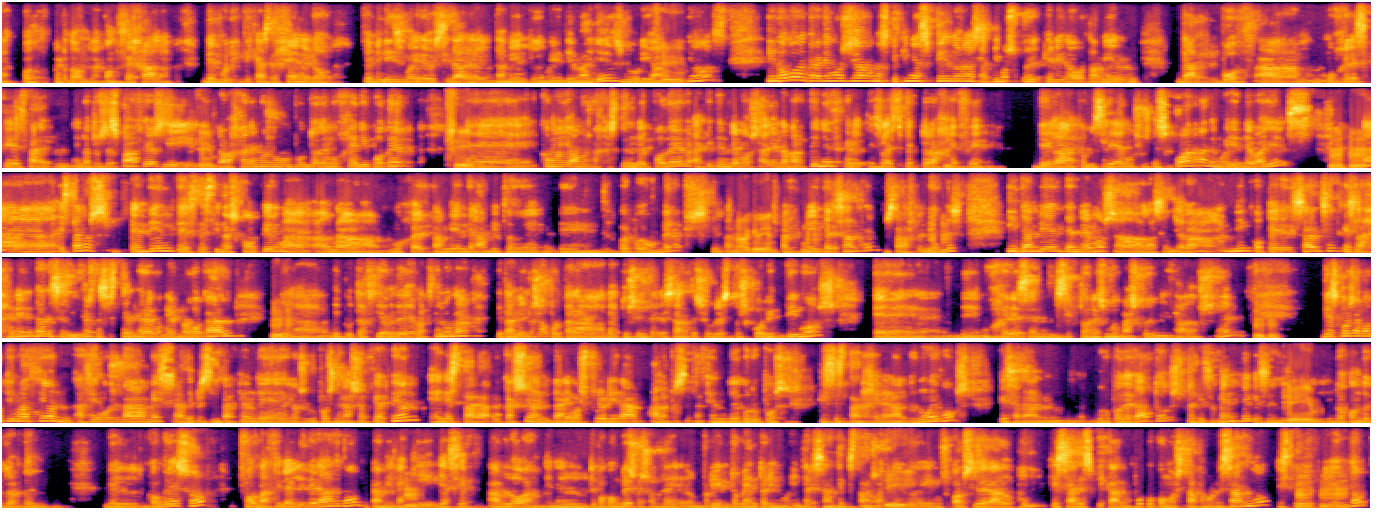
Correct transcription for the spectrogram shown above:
perdón, la concejala de políticas de género Feminismo y Diversidad del Ayuntamiento de Valles, Nuria Muñoz. Y luego entraremos ya unas pequeñas píldoras. Aquí hemos querido también dar voz a mujeres que están en, otros espacios y trabajaremos un punto de mujer y poder. Eh, cómo llevamos la gestión del poder. Aquí tendremos a Elena Martínez, que es la inspectora jefe de la Comisaría de Mossos de Escuadra de Mollet de Ah, estamos pendientes de si nos confirma a una mujer también del ámbito del cuerpo de bomberos. Que ah, qué bien. muy interesante, estamos pendientes. Y también tendremos a la señora Nico Pérez Sánchez, que es la gerenta de servicios de asistencia de gobierno local de la Diputación de Barcelona, que también nos aportará datos interesantes sobre estos colectivos eh, de mujeres en sectores muy masculinizados. ¿eh? Después, a continuación, hacemos una mesa de presentación de los grupos de la asociación. En esta ocasión daremos prioridad a la presentación de grupos que se están generando nuevos, que serán grupo de datos, precisamente, que es el, conductor del, del Congreso, formación en liderazgo, también mm. aquí ya se habló en el último congreso sobre un proyecto mentoring muy interesante que estamos haciendo y hemos considerado que se ha de explicar un poco cómo está progresando este proyecto.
